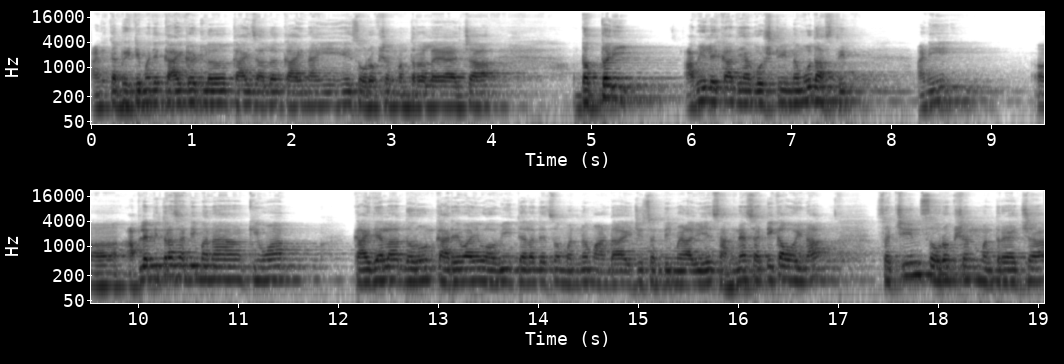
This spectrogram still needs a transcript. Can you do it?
आणि त्या भेटीमध्ये काय घडलं काय झालं काय नाही हे संरक्षण मंत्रालयाच्या दप्तरी अभिलेखात ह्या गोष्टी नमूद असतील. आणि आपल्या मित्रासाठी म्हणा किंवा कायद्याला धरून कार्यवाही व्हावी त्याला त्याचं म्हणणं मांडायची संधी मिळावी हे सांगण्यासाठी का होईना सचिन संरक्षण मंत्र्याच्या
